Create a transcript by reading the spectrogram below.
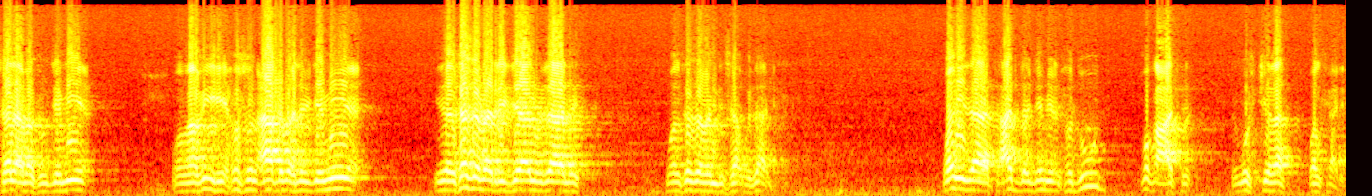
سلامة الجميع وما فيه حسن العاقبة للجميع إذا التزم الرجال ذلك والتزم النساء ذلك. وإذا تعدى جميع الحدود وقعت المشكلة والكارثة.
